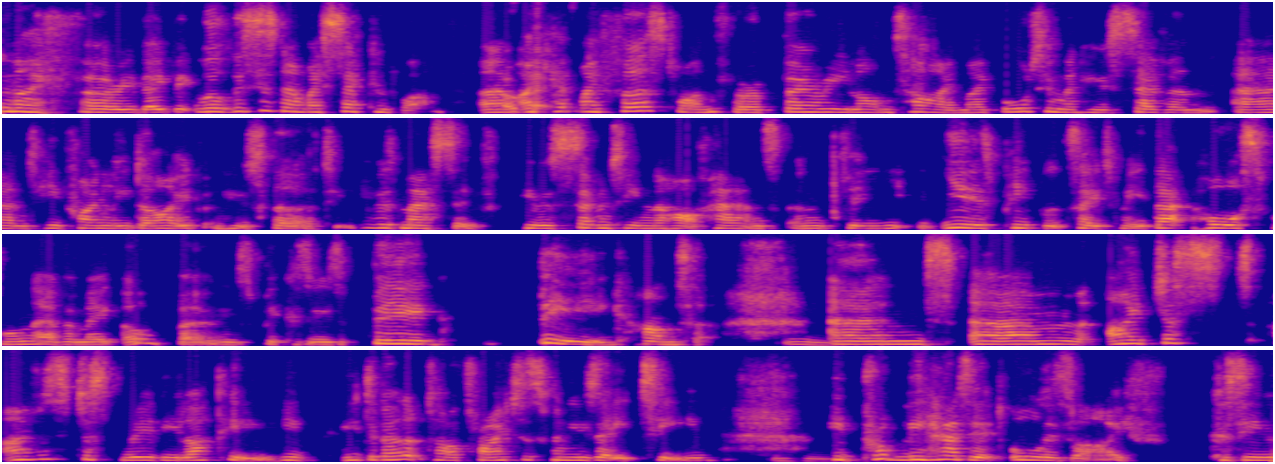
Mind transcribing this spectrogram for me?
My furry baby well this is now my second one. Um, okay. i kept my first one for a very long time. I bought him when he was seven and he finally died when he was 30 he was massive. He was 17 and a half hands and for years people would say to me that horse will never make old bones because he's a big big hunter. Mm. And um, I just, I was just really lucky. He, he developed arthritis when he was 18. Mm-hmm. He'd probably had it all his life because he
